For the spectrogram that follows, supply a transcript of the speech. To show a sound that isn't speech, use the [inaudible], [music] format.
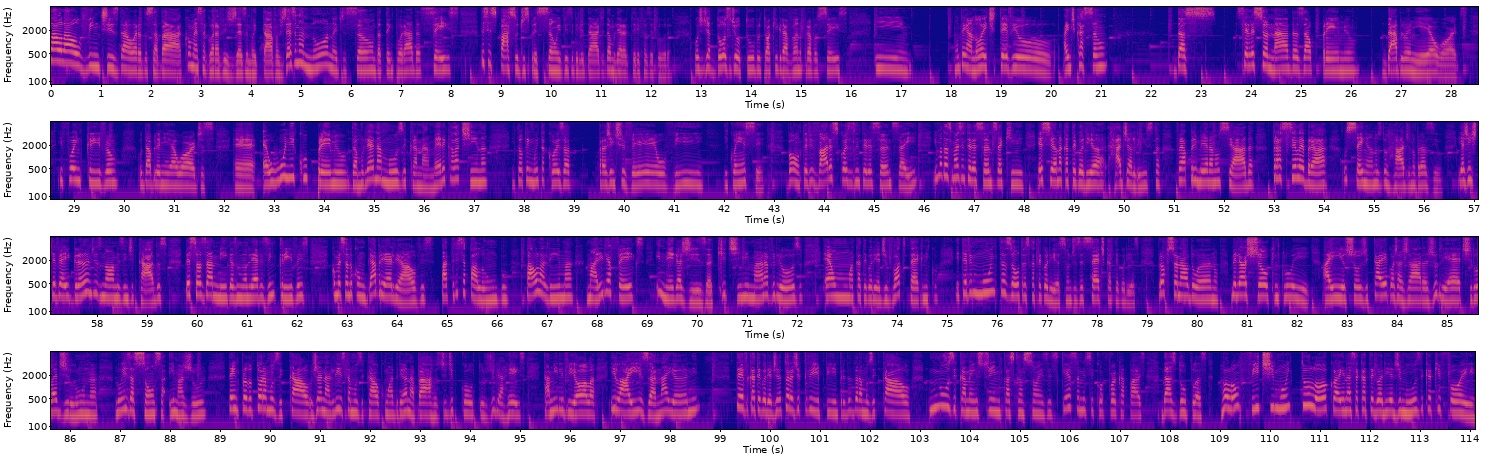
Olá, olá, ouvintes da Hora do Sabá. Começa agora a 28ª, 29 edição da temporada 6 desse espaço de expressão e visibilidade da mulher arteira e fazedora. Hoje, dia 12 de outubro, tô aqui gravando para vocês e ontem à noite teve o, a indicação das selecionadas ao prêmio WME Awards. E foi incrível. O WME Awards é, é o único prêmio da mulher na música na América Latina. Então tem muita coisa para a gente ver, ouvir e conhecer. Bom, teve várias coisas interessantes aí. E uma das mais interessantes é que esse ano a categoria radialista foi a primeira anunciada para celebrar os 100 anos do rádio no Brasil. E a gente teve aí grandes nomes indicados, pessoas amigas, mulheres incríveis, começando com Gabriele Alves, Patrícia Palumbo, Paula Lima, Marília Fakes e Nega Giza. Que time maravilhoso! É uma categoria de voto técnico e teve muitas outras categorias, são 17 categorias. Profissional do ano, melhor show que inclui aí os shows de Caê Guajajara, Juliette, Lued Luna, Luísa Sonsa e Majur. Tem produtora musical, jornalista musical com Adriana Barros, Didi Couto, Júlia Reis, Camille Viola e Laísa Nayane. Teve categoria diretora de clipe, empreendedora musical, música mainstream com as canções Esqueça-me se for capaz das duplas. Rolou um feat muito louco aí nessa categoria de música que foi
